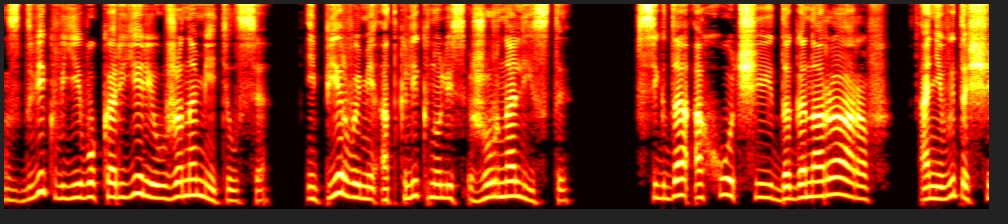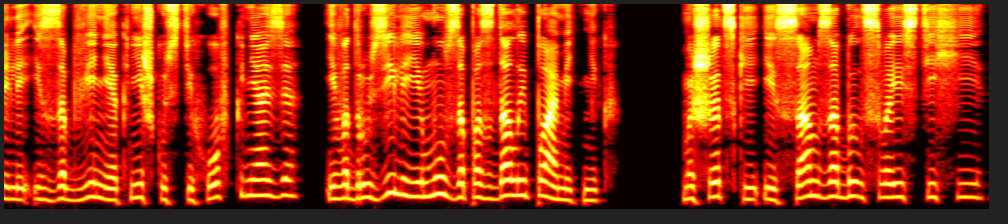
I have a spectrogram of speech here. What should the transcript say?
Сдвиг в его карьере уже наметился, и первыми откликнулись журналисты. Всегда охочие до гонораров, они вытащили из забвения книжку стихов князя и водрузили ему запоздалый памятник. Мышецкий и сам забыл свои стихи,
